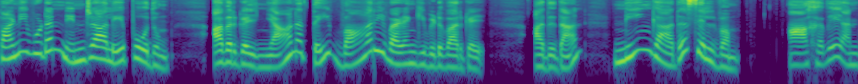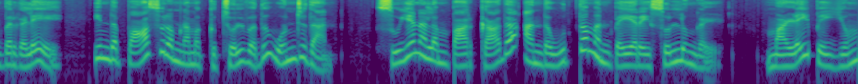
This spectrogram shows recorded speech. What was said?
பணிவுடன் நின்றாலே போதும். அவர்கள் ஞானத்தை வாரி வழங்கி விடுவார்கள். அதுதான் நீங்காத செல்வம். ஆகவே அன்பர்களே இந்த பாசுரம் நமக்குச் சொல்வது ஒன்றுதான். சுயநலம் பார்க்காத அந்த உத்தமன் பெயரை சொல்லுங்கள். மழை பெய்யும்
